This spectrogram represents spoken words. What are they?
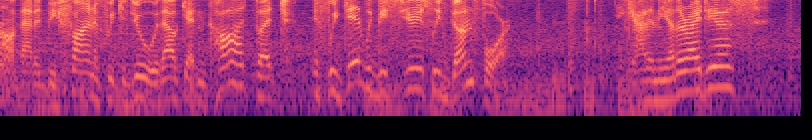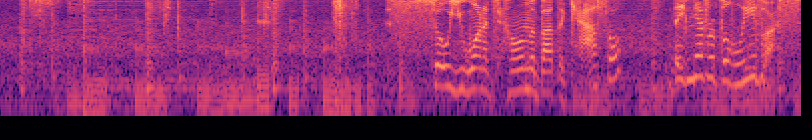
Oh, that'd be fine if we could do it without getting caught, but if we did, we'd be seriously done for. You got any other ideas? So you want to tell them about the castle? They'd never believe us.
